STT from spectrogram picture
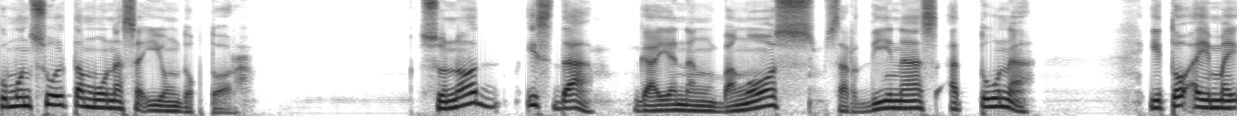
kumonsulta muna sa iyong doktor. Sunod, isda, gaya ng bangos, sardinas at tuna. Ito ay may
